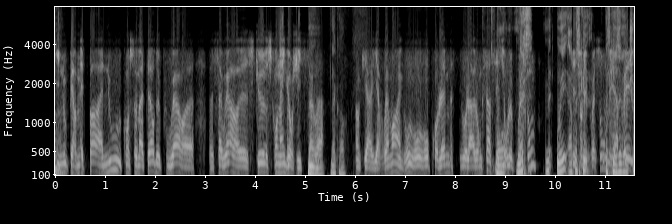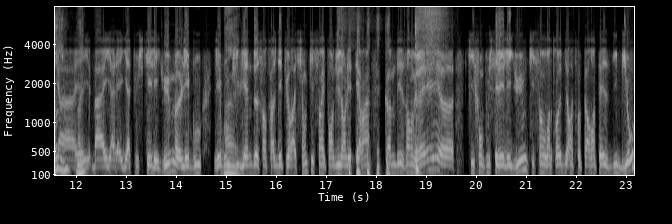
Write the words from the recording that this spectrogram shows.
Qui nous permettent pas à nous consommateurs de pouvoir euh, savoir euh, ce que ce qu'on ingurgite. voilà. D'accord. Donc il y a, il y a vraiment un gros gros gros problème à ce niveau-là. Donc ça, c'est Bon, sur le poisson. Mais- oui, ah, parce sur que, les poissons, parce mais que après, il y, a, hein Ouais. il- bah, il y a- il y a tout ce qui est légumes, les bouts, les bouts Ouais. qui viennent de centrales d'épuration, qui sont épandus dans les terrains comme des engrais, euh, qui font pousser les légumes, qui sont entre, entre parenthèses dits bio.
